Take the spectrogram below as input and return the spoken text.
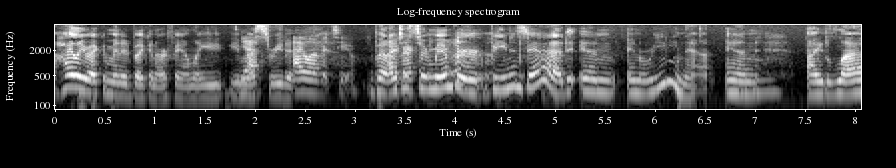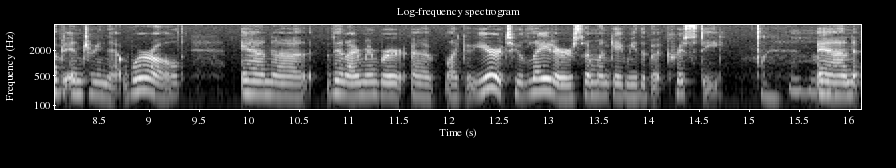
highly recommended book in our family. You, you must read it. I love it too. But I, just remember being in bed and, and reading that. And Mm-hmm. I loved entering that world. And uh, then I remember, uh, like a year or two later, someone gave me the book Christy. Mm-hmm. And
